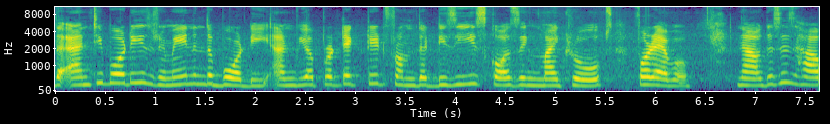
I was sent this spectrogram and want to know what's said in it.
The antibodies remain in the body and we are protected from the disease causing microbes forever. Now this is how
